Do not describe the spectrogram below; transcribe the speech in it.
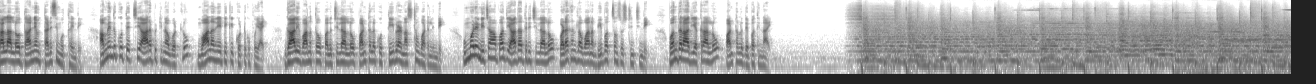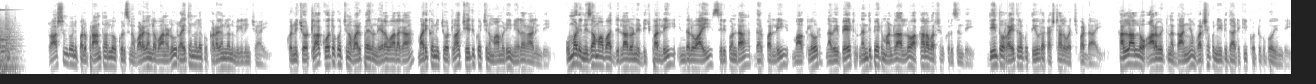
కళ్ళాల్లో ధాన్యం తడిసి ముత్తైంది. అమ్మేందుకు తెచ్చి ఆరబెట్టిన వడ్లు వాన నీటికి కొట్టుకుపోయాయి. గాలి వానతో పలు జిల్లాల్లో పంటలకు తీవ్ర నష్టం వాటిల్లింది. ఉమ్మడి నిజామాబాద్ యాదాద్రి జిల్లాలో వడగండ్ల వాన బీభత్సం సృష్టించింది. వందలాది ఎకరాల్లో పంటలు దెబ్బతిన్నాయి. రాష్ట్రంలోని పలు ప్రాంతాల్లో కురిసిన వడగండ్ల వానలు రైతన్నలకు కడగండ్లను మిగిలించాయి. కొన్ని చోట్ల కోతకొచ్చిన వరిపైరు నేలవాలగా మరికొన్ని చోట్ల చేతికొచ్చిన మామిడి నేలరాలింది. ఉమ్మడి నిజామాబాద్ జిల్లాలోని డిచ్పల్లి ఇందలవాయి సిరికొండ దర్పల్లి మాక్లూర్ నవీపేట్ నందిపేట మండలాల్లో అకాల వర్షం కురిసింది. దీంతో రైతులకు తీవ్ర కష్టాలు వచ్చిపడ్డాయి. కల్లాల్లో ఆరబెట్టిన ధాన్యం వర్షపు నీటి దాటికి కొట్టుకుపోయింది.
